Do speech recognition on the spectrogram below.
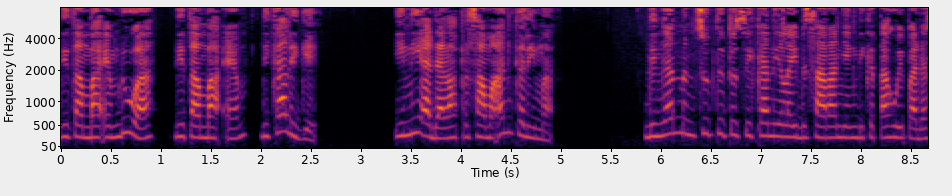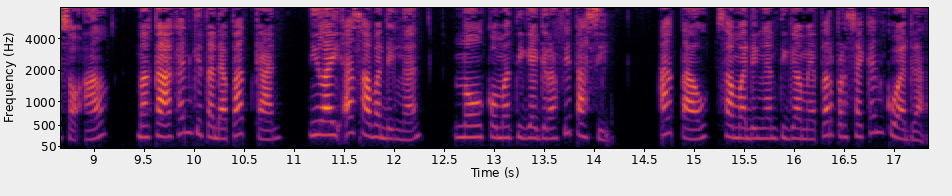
ditambah M2 ditambah M dikali G. Ini adalah persamaan kelima. Dengan mensubstitusikan nilai besaran yang diketahui pada soal, maka akan kita dapatkan nilai A sama dengan 0,3 gravitasi, atau sama dengan 3 meter per second kuadrat.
